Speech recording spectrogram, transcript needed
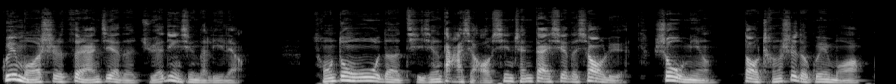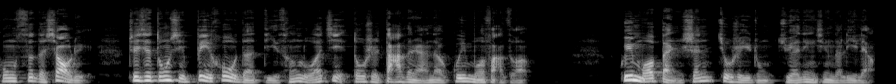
规模是自然界的决定性的力量。从动物的体型大小、新陈代谢的效率、寿命，到城市的规模、公司的效率。”这些东西背后的底层逻辑都是大自然的规模法则，规模本身就是一种决定性的力量。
